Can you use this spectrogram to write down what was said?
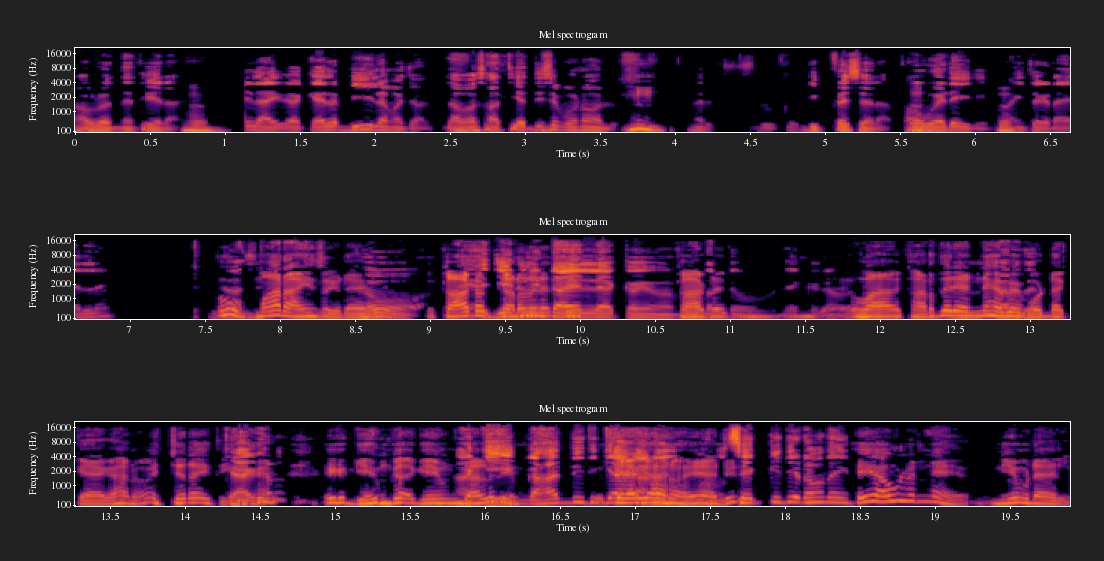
අවුරුත් නැති වෙලා. ඔව්. ලයිවක් ඇල බීල මචන් දව සතියක් දිස බොනවලු හ්ම්. ඩිප්‍රෙසල පව් ඔව්. වැඩ ඔව්. මයිතක ඩයිල්ල මාර අයින්සකට කාටත් කරදර ඩයිල්ලක් කාට- කරදර එන්න හැබ කරදර. පොඩ්ඩක් කෑගන එච්චරයි කෑගන? එක ගේම් ගේම් දල ගේම් ගහද්දි කෑ ගහනවා, ඒ ඇටි. සෙක්කිතියට හොඳයි. ඒ අවුලන්න නියම ඩැල්ල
